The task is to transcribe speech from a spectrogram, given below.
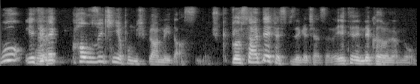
Bu yetenek evet. havuzu için yapılmış bir hamleydi aslında. Çünkü gösterdi Efes bize geçen sene. Yeteneğin ne kadar önemli olduğunu.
